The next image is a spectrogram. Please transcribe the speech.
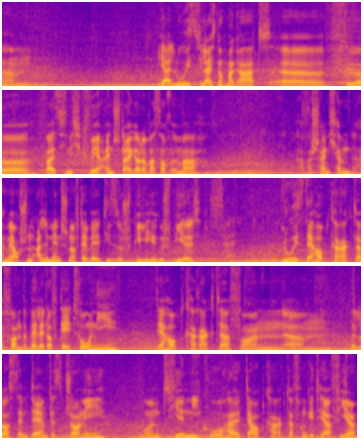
Ähm, ja, Luis vielleicht noch mal gerade äh, für, weiß ich nicht, Quereinsteiger oder was auch immer. Ja, wahrscheinlich haben, haben ja auch schon alle Menschen auf der Welt diese Spiele hier gespielt. Luis, der Hauptcharakter von The Ballad of Gay Tony. Der Hauptcharakter von ähm, The Lost and Damned ist Johnny. Und hier Nico, halt der Hauptcharakter von GTA 4.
